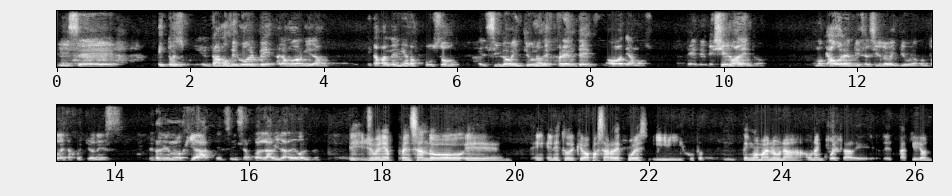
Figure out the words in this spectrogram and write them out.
y dice, esto es, entramos de golpe a la modernidad. Esta pandemia nos puso el siglo XXI de frente, o digamos, de, lleno adentro. Como que ahora empieza el siglo XXI con todas estas cuestiones, esta tecnología que se insertó en la vida de golpe. Eh, yo venía pensando eh, en, esto de qué va a pasar después y justo tengo a mano una, encuesta de, de Taquión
